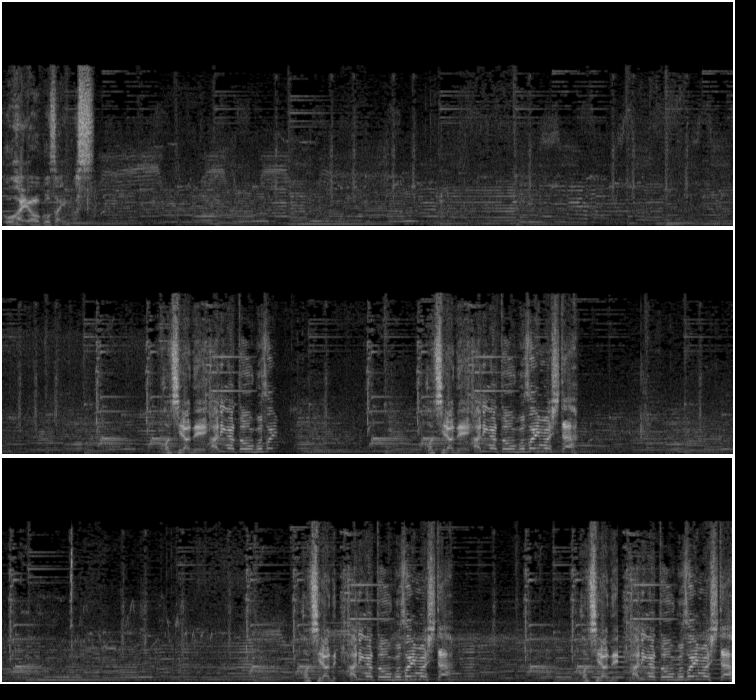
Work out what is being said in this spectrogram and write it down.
おはようございます。こちらでありがとうございこちらでありがとうございました。こちらでありがとうございました。こちらでありがとうございました。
